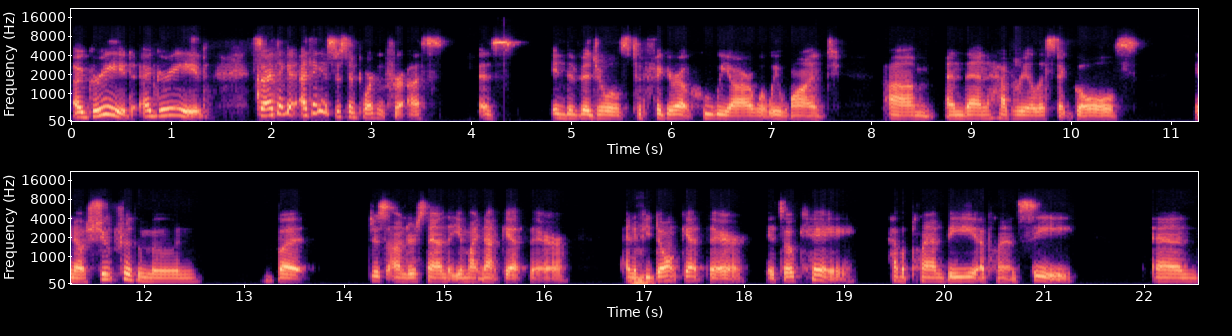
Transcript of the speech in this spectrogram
agreed, agreed. So I think I think it's just important for us as individuals to figure out who we are, what we want, um, and then have realistic goals. You know, shoot for the moon, but just understand that you might not get there and mm. if you don't get there, it's okay. Have a plan B, a plan C, and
